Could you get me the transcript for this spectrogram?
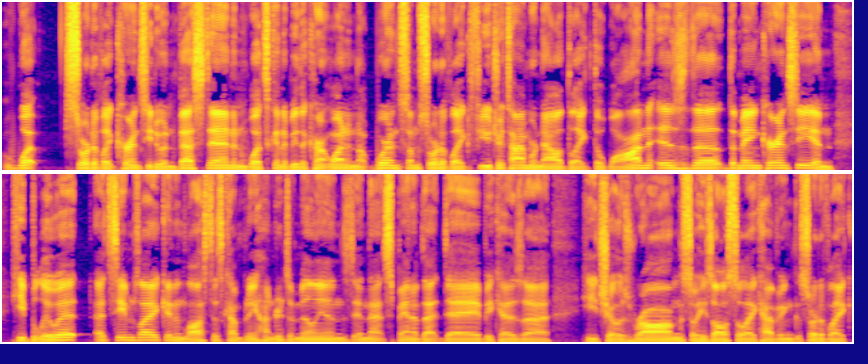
what sort of like currency to invest in and what's going to be the current one and we're in some sort of like future time where now like the yuan is the the main currency and he blew it it seems like and lost his company hundreds of millions in that span of that day because uh he chose wrong. So he's also like having sort of like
